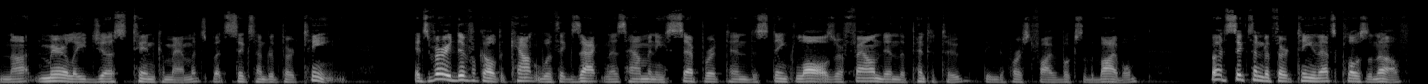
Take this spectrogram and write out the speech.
not merely just 10 commandments, but 613. It's very difficult to count with exactness how many separate and distinct laws are found in the Pentateuch, being the first five books of the Bible, but 613, that's close enough.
